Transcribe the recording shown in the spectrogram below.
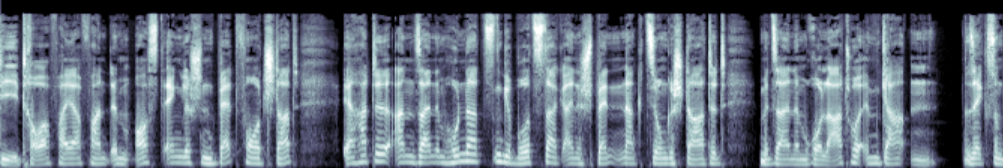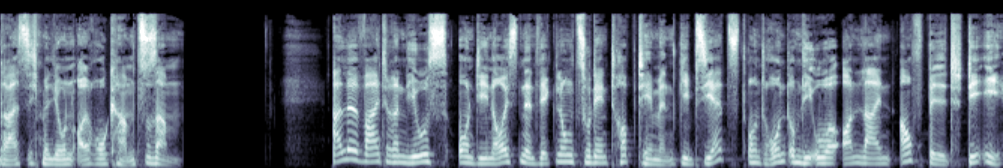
Die Trauerfeier fand im ostenglischen Bedford statt. Er hatte an seinem 100. Geburtstag eine Spendenaktion gestartet mit seinem Rollator im Garten. 36 Millionen Euro kamen zusammen. Alle weiteren News und die neuesten Entwicklungen zu den Top-Themen gibt's jetzt und rund um die Uhr online auf Bild.de.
